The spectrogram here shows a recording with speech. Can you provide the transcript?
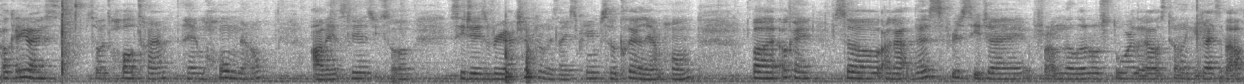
Okay guys, so it's haul time. I am home now. Obviously, as you saw CJ's reaction from his ice cream, so clearly I'm home. But okay, so I got this for CJ from the little store that I was telling you guys about.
